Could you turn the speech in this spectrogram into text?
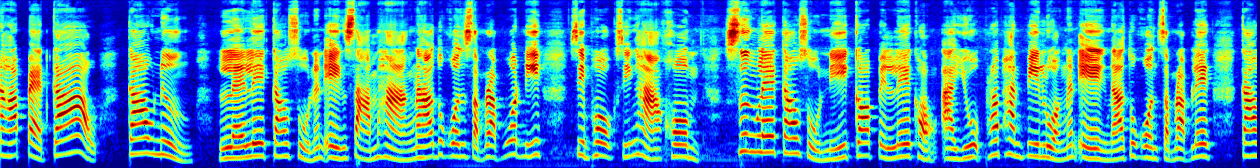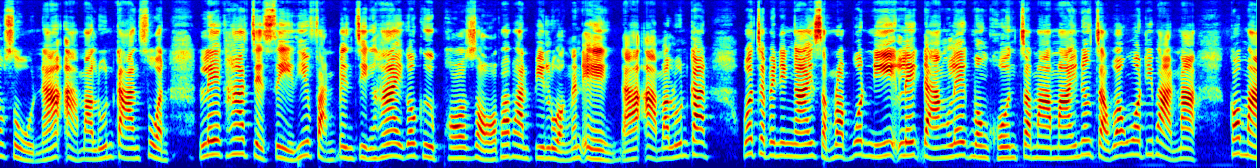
นะคะ 89 91 และเลข 90 นั่นเอง 3 หางนะคะ ทุกคนสำหรับงวดนี้ 16 สิงหาคม ซึ่งเลข 90 นี้ก็เป็นเลขของอายุพระพันปีหลวงนั่นเองนะ ทุกคนสำหรับเลข 90 นะอะมาลุ้นการส่วนเลข 574 ที่ฝันเป็นจริงให้ก็คือพศพระพันปีหลวงนั่นเองนะอะมาลุ้นกันว่าจะเป็นยังไงสำหรับงวดนี้เลขดังเลขมงคลจะมาไหมเนื่องจากว่างวดที่ผ่านมาก็มา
